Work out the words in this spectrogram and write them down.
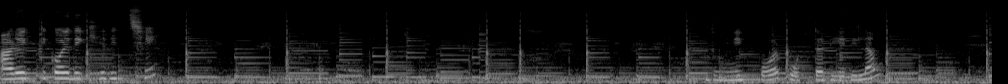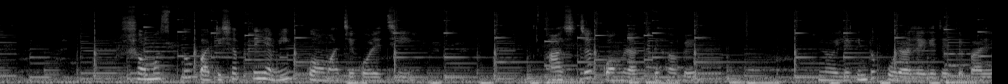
আরও একটি করে দেখিয়ে দিচ্ছি। দু মিনিট পর পোটটা দিয়ে দিলাম। সমস্ত পাটিসাপটাই আমি কম আঁচে করেছি। আঁচটা কম রাখতে হবে, নইলে কিন্তু পোড়া লেগে যেতে পারে।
